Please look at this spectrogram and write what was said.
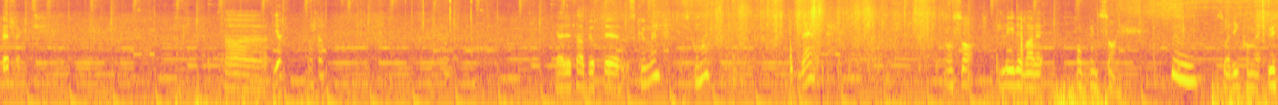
Perfect. Ta... Ja, varsågod. Ja, du tar bort eh, skummen. skummen. Där. Och så blir det bara upp en. Mm. Så det kommer ut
